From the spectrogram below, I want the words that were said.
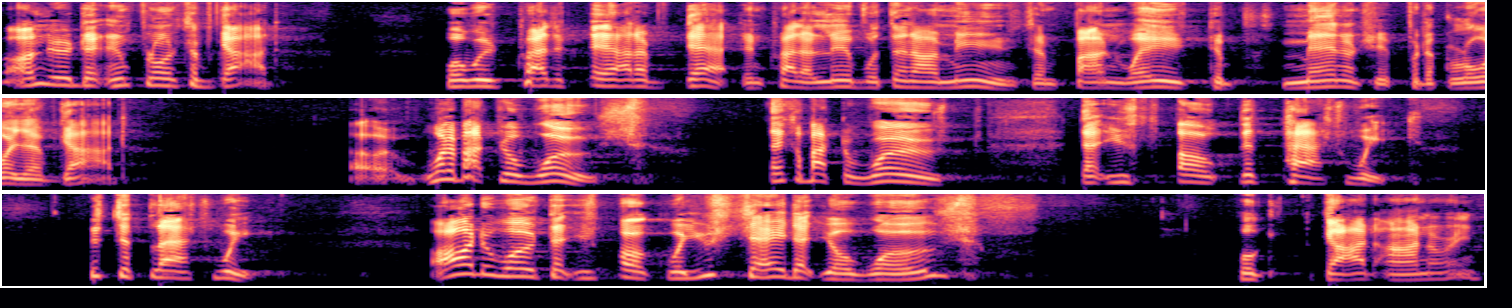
under the influence of God? Where we try to stay out of debt and try to live within our means and find ways to manage it for the glory of God. Uh, what about your words? Think about the words that you spoke this past week. This just last week. All the words that you spoke, will you say that your words were God honoring?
